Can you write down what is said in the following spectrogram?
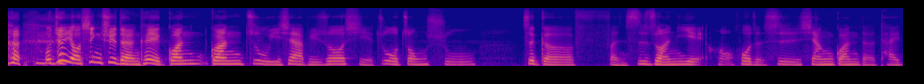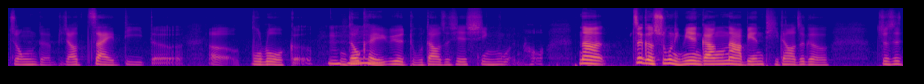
我觉得有兴趣的人可以关关注一下，比如说写作中枢这个粉丝专业，哦，或者是相关的台中的比较在地的呃部落格，你都可以阅读到这些新闻，哦，那这个书里面刚刚那边提到这个。就是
